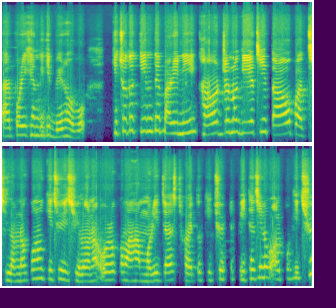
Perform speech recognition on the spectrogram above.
তারপর এখান থেকে বের হব। কিছু তো কিনতে পারিনি, খাওয়ার জন্য গিয়েছি, তাও পাচ্ছিলাম না, কোনো কিছুই ছিল না। ওরকম আহামরি জাস্ট হয়তো কিছু একটা পিঠা ছিল, অল্প কিছু,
